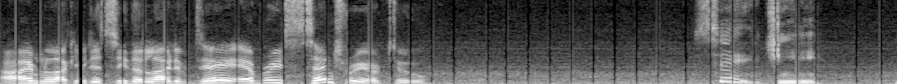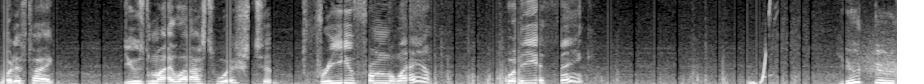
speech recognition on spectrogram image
I'm lucky to see the light of day every century or two. Say, Genie, what if I use my last wish to free you from the lamp? What do you think? You do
